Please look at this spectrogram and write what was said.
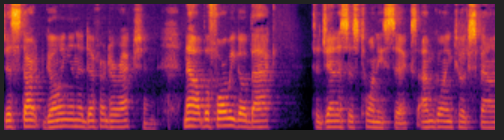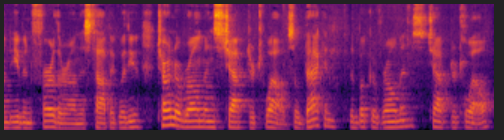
Just start going in a different direction. Now, before we go back to Genesis 26, I'm going to expound even further on this topic with you. Turn to Romans chapter 12. So, back in the book of Romans, chapter 12.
